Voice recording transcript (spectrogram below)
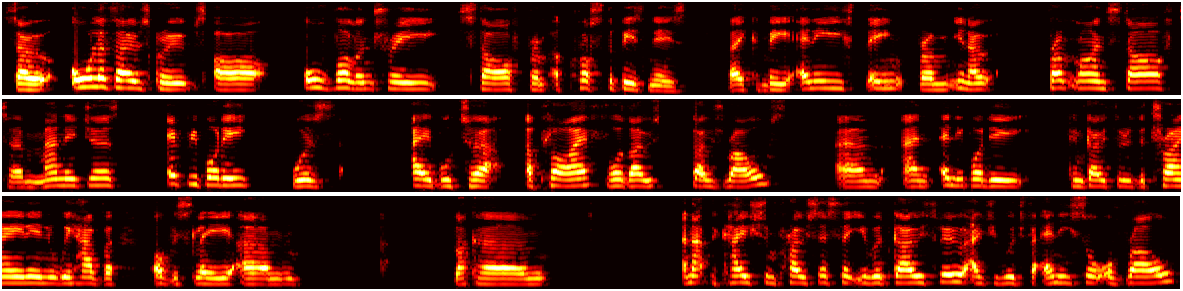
So all of those groups are all voluntary staff from across the business. They can be anything from, you know, frontline staff to managers, everybody was able to apply for those those roles, um, and anybody can go through the training. We have a, obviously um, like a um, an application process that you would go through as you would for any sort of role,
